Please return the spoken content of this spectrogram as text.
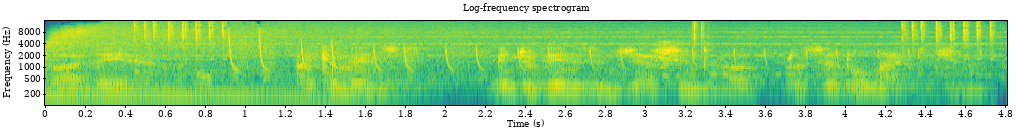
5 a.m. I commenced intravenous injection of placental lactogen.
